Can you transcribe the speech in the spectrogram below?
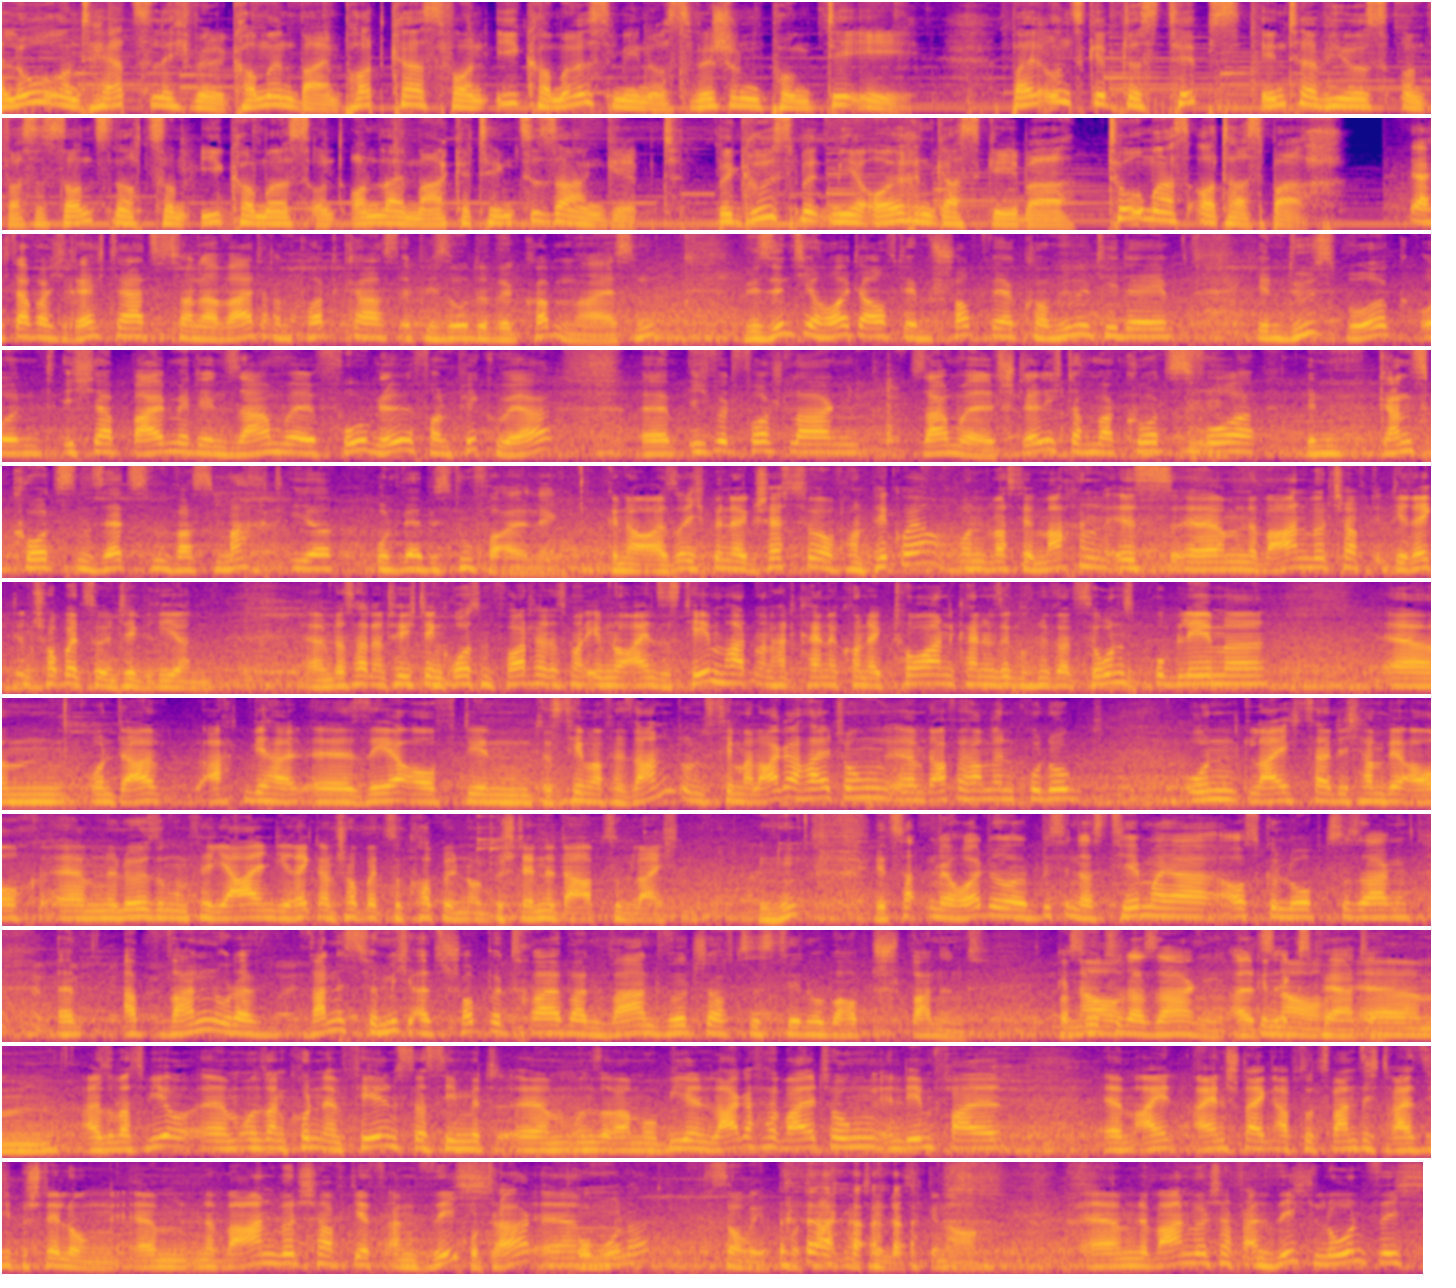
Hallo und herzlich willkommen beim Podcast von e-commerce-vision.de. Bei uns gibt es Tipps, Interviews und was es sonst noch zum E-Commerce und Online-Marketing zu sagen gibt. Begrüßt mit mir euren Gastgeber, Thomas Ottersbach. Ja, ich darf euch recht herzlich zu einer weiteren Podcast-Episode willkommen heißen. Wir sind hier heute auf dem Shopware Community Day in Duisburg und ich habe bei mir den Samuel Vogel von Pickware. Ähm, ich würde vorschlagen, Samuel, stell dich doch mal kurz vor in ganz kurzen Sätzen, was macht ihr und wer bist du vor allen Dingen? Genau, also ich bin der Geschäftsführer von Pickware und was wir machen, ist ähm, eine Warenwirtschaft direkt in Shopware zu integrieren. Ähm, das hat natürlich den großen Vorteil, dass man eben nur ein System hat, man hat keine Konnektoren, keine Synchronisationsprobleme. Ähm, und da achten wir halt äh, sehr auf den, das Thema Versand und das Thema Lagerhaltung. Ähm, dafür haben wir ein Produkt. Und gleichzeitig haben wir auch ähm, eine Lösung, um Filialen direkt an Shopware zu koppeln und Bestände da abzugleichen. Mhm. Jetzt hatten wir heute so ein bisschen das Thema ja ausgelobt, zu sagen, äh, ab wann oder wann ist für mich als Shopbetreiber ein Warenwirtschaftssystem überhaupt spannend? Was genau. würdest du da sagen als genau. Experte? Ähm, also was wir ähm, unseren Kunden empfehlen, ist, dass sie mit ähm, unserer mobilen Lagerverwaltung in dem Fall ähm, einsteigen ab so 20, 30 Bestellungen. Ähm, eine Warenwirtschaft jetzt an sich. Pro Tag? pro ähm, Monat? Sorry, pro Tag natürlich, genau. eine Warenwirtschaft an sich lohnt sich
